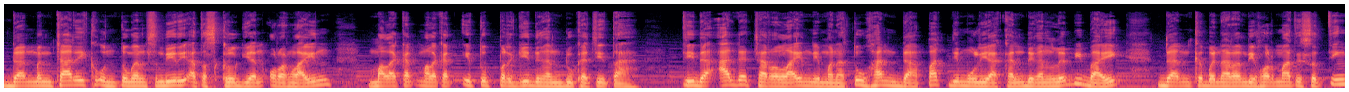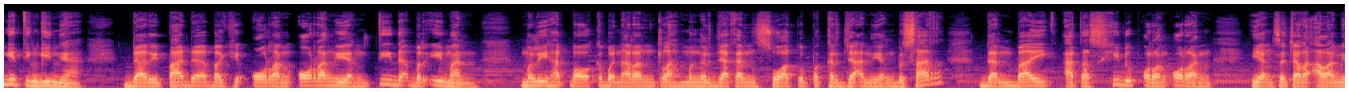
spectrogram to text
dan mencari keuntungan sendiri atas kerugian orang lain, malaikat-malaikat itu pergi dengan duka cita. Tidak ada cara lain di mana Tuhan dapat dimuliakan dengan lebih baik dan kebenaran dihormati setinggi-tingginya daripada bagi orang-orang yang tidak beriman melihat bahwa kebenaran telah mengerjakan suatu pekerjaan yang besar dan baik atas hidup orang-orang yang secara alami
